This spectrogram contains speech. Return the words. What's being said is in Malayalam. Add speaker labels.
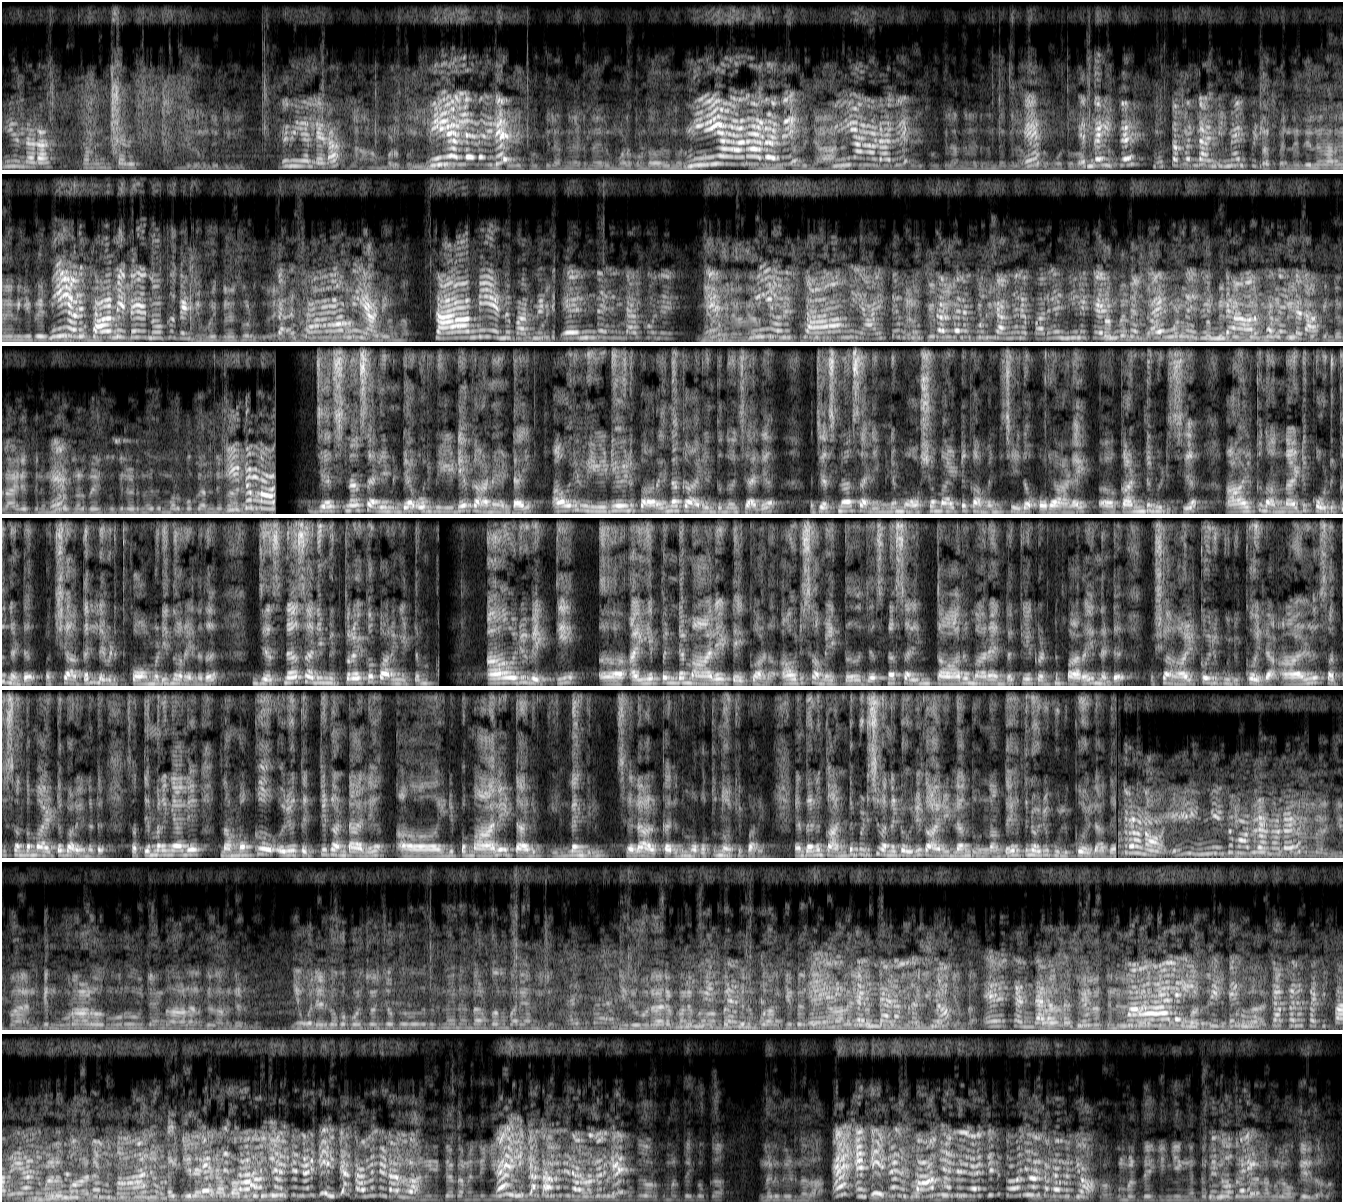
Speaker 1: നീ എന്താടാ? കമന്റ് ഇട്ടത്.
Speaker 2: എന്ത് കമന്റ് ഇട്ടിക്ക്?
Speaker 1: ഇത് നീ അല്ലേടാ
Speaker 2: നമ്മളിപ്പോ
Speaker 1: നീ അല്ലേടാ ഇത്
Speaker 2: ഫേസ്ബുക്കിൽ അങ്ങനെ ഇടുന്നവര് നമ്മളെ കൊണ്ട് ഓരോന്ന്
Speaker 1: നീയാണോടാ ഇത്? നീയാണോടാ ഇത്?
Speaker 2: ഫേസ്ബുക്കിൽ അങ്ങനെ ഇടുന്നുണ്ടെങ്കിൽ അങ്ങോട്ട് ഇങ്ങോട്ട്
Speaker 1: എന്താ ഇട്ട് മുത്തപ്പന്റെ അണ്ടിമേൽ പിടി.
Speaker 2: മുത്തപ്പന്റെ ഇതിൽ പറഞ്ഞാൽ എനിക്ക്
Speaker 1: നീ ഒരു സാമി ഇത് നോക്ക് കഴി
Speaker 2: ഇനി പോയി കേസ് കൊടുക്കുക
Speaker 1: സാമിയാണ് സാമി എന്ന് പറഞ്ഞിട്ട് എന്ത് ഉണ്ടാക്കൂന്ന് നീ ഒരു സാമിയായിട്ട് മുത്തപ്പനെ കുറിച്ച് അങ്ങനെ പറയാൻ നിനക്ക് എന്ത് എന്ത് ഇതിന്റെ അർഹത
Speaker 2: ഫേസ്ബുക്കിൽ ഇടുന്നത് നമ്മളിപ്പോ
Speaker 1: ഇത്
Speaker 3: ജസ്ന സലീമിന്റെ ഒരു വീഡിയോ കാണുകയുണ്ടായി. ആ ഒരു വീഡിയോയിൽ പറയുന്ന കാര്യം എന്തെന്ന് വെച്ചാൽ ജസ്ന സലീമിനെ മോശമായിട്ട് കമന്റ് ചെയ്ത ഒരാളെ കണ്ടുപിടിച്ച് ആൾക്ക് നന്നായിട്ട് കൊടുക്കുന്നുണ്ട്. പക്ഷെ അതല്ല ഇവിടുത്തെ കോമഡി എന്ന് പറയുന്നത്. ജസ്ന സലീം ഇത്രയൊക്കെ പറഞ്ഞിട്ടും ആ ഒരു വ്യക്തി ആ, അയ്യപ്പന്റെ മാല ഇട്ടേക്കുവാണ്. ആ ഒരു സമയത്ത് ജസ്ന സലീം താറുമാറ എന്തൊക്കെയോ കിടന്ന് പറയുന്നുണ്ട്. പക്ഷെ ആൾക്കൊരു കുരുക്കമില്ല. ആൾ സത്യസന്ധമായിട്ട് പറയുന്നുണ്ട്. സത്യം പറഞ്ഞാൽ നമുക്ക് ഒരു തെറ്റ് കണ്ടാൽ ഇനിയിപ്പോൾ മാല ഇട്ടാലും ഇല്ലെങ്കിലും ചില ആൾക്കാർ ഇത് മുഖത്ത് നോക്കി പറയും. എന്തായാലും കണ്ടുപിടിച്ച് വന്നിട്ട് ഒരു കാര്യമില്ലാന്ന് തോന്നുന്നു. അദ്ദേഹത്തിന് ഒരു കുലുക്കമില്ല. അദ്ദേഹം
Speaker 2: നീ ഓരോരുത്തൊക്കെ പോയി ചോദിച്ചോക്ക് ഇടുന്നതിന് എന്താണെന്നൊന്നും പറയാനില്ലേ? ഇനി ദൂരവരെ ബാക്കി നാളെ
Speaker 1: പ്രശ്നം
Speaker 2: അത്
Speaker 1: പ്രശ്നം? മാല
Speaker 2: വരയ്ക്കണമെന്ന്
Speaker 1: ഇട്ടിട്ട്
Speaker 2: പറഞ്ഞിട്ട്
Speaker 1: മുത്തപ്പനെ പറ്റി പറയാനും
Speaker 2: തുറക്കുമ്പോഴത്തേക്കൊക്കെ നിങ്ങൾ ഇത് ഇടുന്നതാ? തുറക്കുമ്പോഴത്തേക്ക് ഇനി ഇങ്ങനത്തെ ഞങ്ങൾ ലോക്ക് ചെയ്തോളാം?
